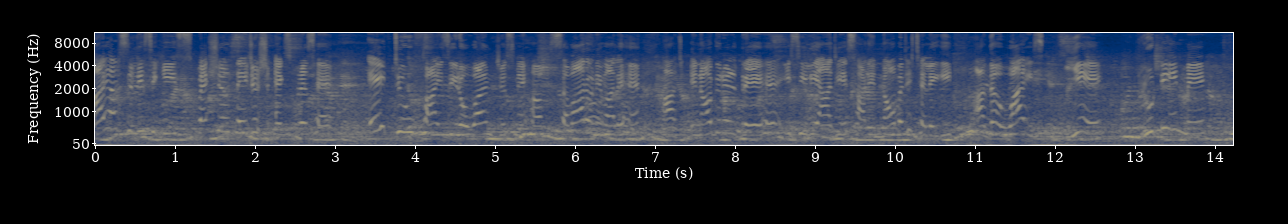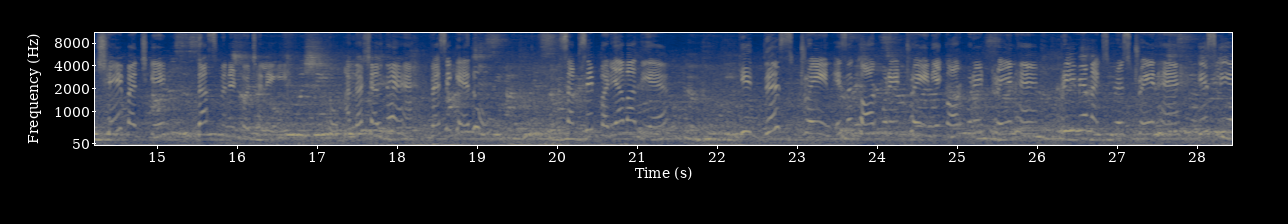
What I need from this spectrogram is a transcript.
आईआरसीटीसी की स्पेशल तेजस एक्सप्रेस है 82501 जिसमें हम सवार होने वाले हैं। आज इनॉग्रल डे है, इसीलिए आज ये साढ़े नौ बजे चलेगी। अदरवाइज़ ये रूटीन में छः बज के दस मिनट को चलेगी। तो अंदर चलते हैं। वैसे कह दूँ सबसे बढ़िया बात यह है कि this train is a corporate train ये कॉरपोरेट ट्रेन है प्रीमियम एक्सप्रेस ट्रेन है. इसलिए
